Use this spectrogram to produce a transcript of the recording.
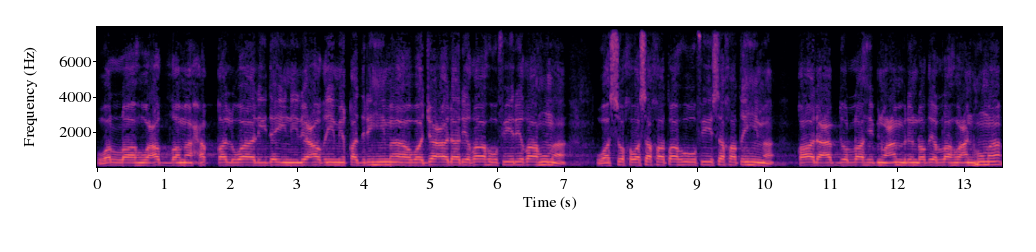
والله عظم حق الوالدين لعظيم قدرهما وجعل رضاه في رضاهما وسخ وسخطه في سخطهما. قال عبد الله بن عمرو رضي الله عنهما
